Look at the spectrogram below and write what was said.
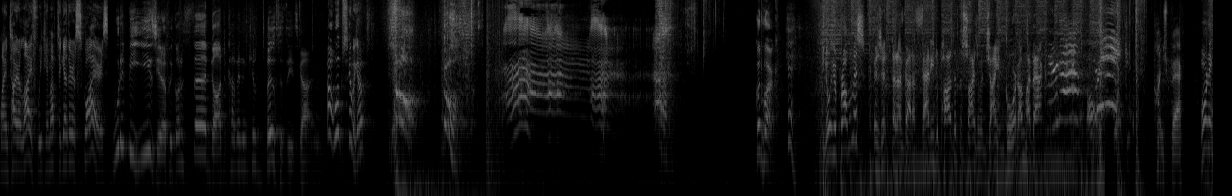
My entire life, we came up together as squires. Would it be easier if we got a third guard to come in and kill both of these guys? Oh, whoops, here we go. Good work. Hey. You know what your problem is? Is it that I've got a fatty deposit the size of a giant gourd on my back? Hunchback. Oh. Morning.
